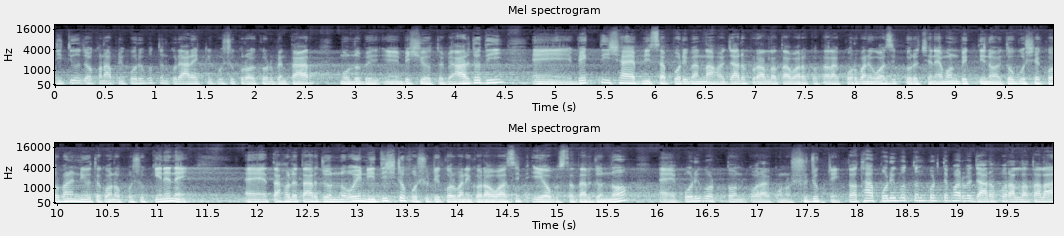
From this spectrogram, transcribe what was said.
দ্বিতীয়, যখন আপনি পরিবর্তন করে আরেকটি পশু ক্রয় করবেন, তার মূল্য বেশি হতে হবে। আর যদি ব্যক্তি সাহেব নিসাব পরিমাণ না হয়, যার উপর আল্লাহ তাবারক তারা কোরবানি ওয়াজিব করেছেন, এমন ব্যক্তি নয়, তবু সে কোরবানি নিয়তে কোনো পশু কিনে নেয়। তাহলে তার জন্য ওই নির্দিষ্ট পশুটি কোরবানি করা ওয়াজিব, এই অবস্থা তার জন্য পরিবর্তন করার কোনো সুযোগ নেই। তথা পরিবর্তন করতে পারবে, যার উপর আল্লাহ তালা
